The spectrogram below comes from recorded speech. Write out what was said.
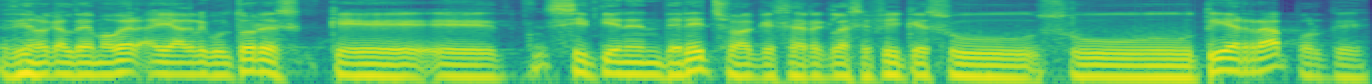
Decía el alcalde de Mover, hay agricultores que eh, sí tienen derecho a que se reclasifique su, su, tierra, porque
